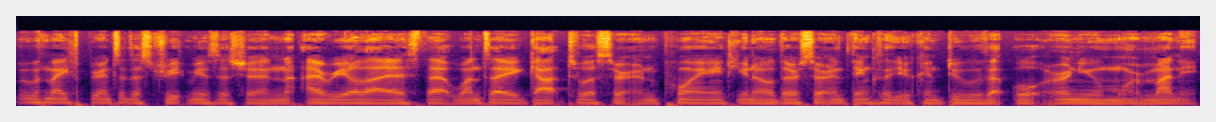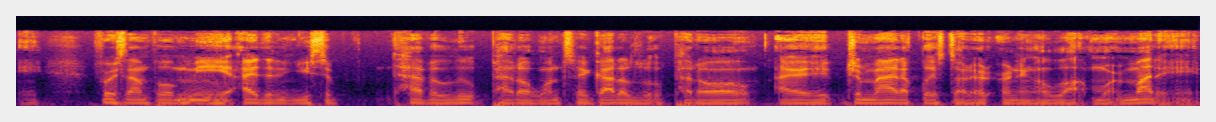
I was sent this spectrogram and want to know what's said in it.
with my experience as a street musician, I realized that once I got to a certain point, you know, there are certain things that you can do that will earn you more money. For example, me, mm. I didn't used to have a loop pedal. Once I got a loop pedal, I dramatically started earning a lot more money,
